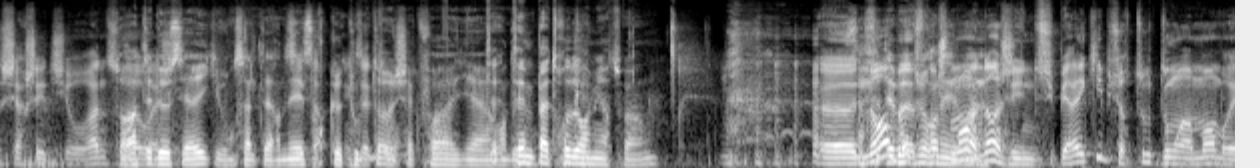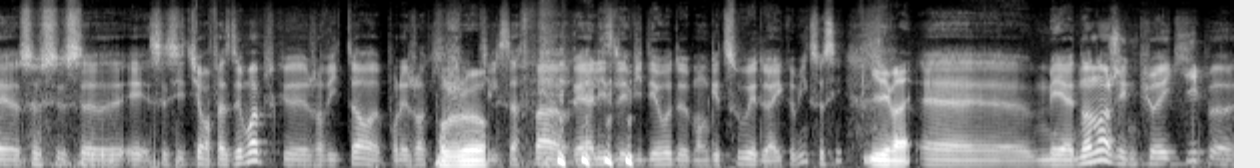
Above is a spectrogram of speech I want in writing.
chercher Chiroran Tu sur auras tes deux séries qui vont s'alterner pour que tout le temps, chaque fois, il y a. T'aimes pas trop dormir, toi. hein Euh, non, bah, franchement, ouais. non, j'ai une super équipe, surtout dont un membre est- se, se- se- et se situe en face de moi, puisque Jean-Victor, pour les gens qui ne le savent pas, réalise les vidéos de Mangetsu et de iComics aussi. Il est vrai. Euh, mais euh, non, non, j'ai une pure équipe. euh,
